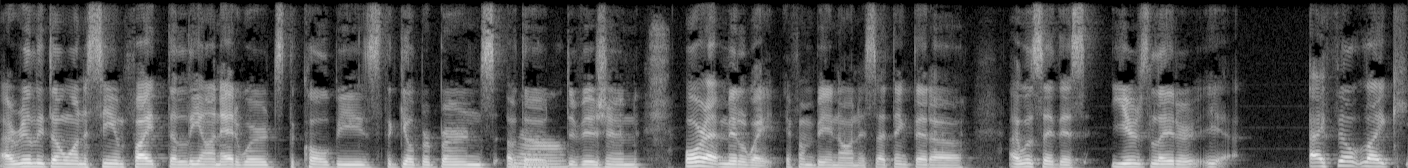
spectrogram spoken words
I really don't want to see him fight the Leon Edwards, the Colbys, the Gilbert Burns of no. the division, or at middleweight. If I'm being honest, I think that uh, I will say this: years later, I felt like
